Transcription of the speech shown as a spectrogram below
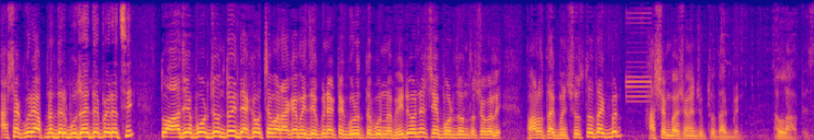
আশা করি আপনাদের বুঝাইতে পেরেছি। তো আজ এ পর্যন্তই, দেখা হচ্ছে আমার আগামী যে কোনো একটা গুরুত্বপূর্ণ ভিডিও নিয়ে। সে পর্যন্ত সকলে ভালো থাকবেন, সুস্থ থাকবেন, হাসেম ভাইয়ের সঙ্গে যুক্ত থাকবেন। আল্লাহ হাফিজ।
